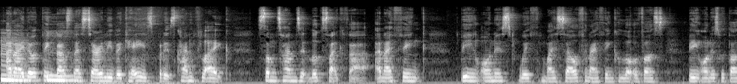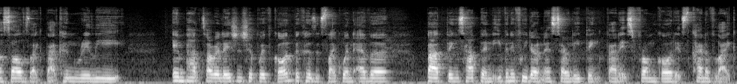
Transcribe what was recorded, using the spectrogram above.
Mm. And I don't think mm. that's necessarily the case, but it's kind of like sometimes it looks like that. And I think being honest with myself, and I think a lot of us being honest with ourselves, like that can really impact our relationship with God because it's like whenever bad things happen, even if we don't necessarily think that it's from God, it's kind of like,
